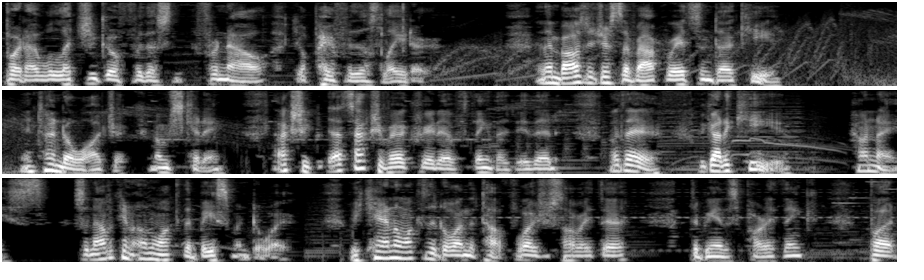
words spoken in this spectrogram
but I will let you go for this for now. You'll pay for this later. And then Bowser just evaporates into a key. Nintendo logic. No, I'm just kidding. Actually, that's actually a very creative thing that they did. But there, we got a key. How nice. So now we can unlock the basement door. We can't unlock the door on the top floor, as you saw right there, at the beginning of this part, I think. But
